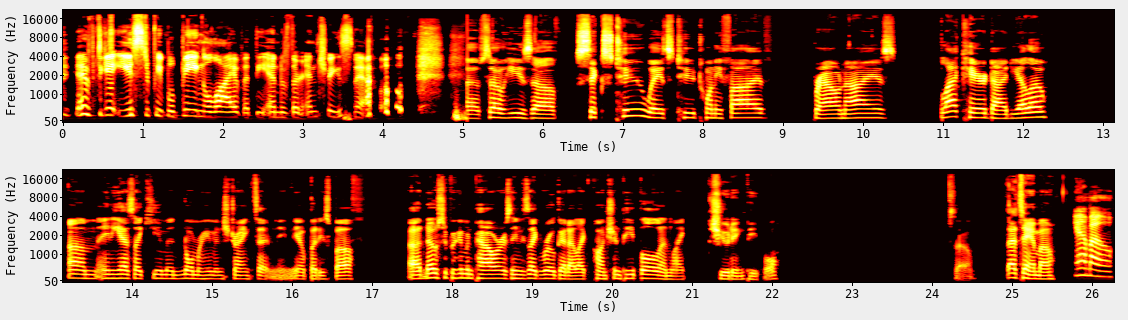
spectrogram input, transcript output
you have to get used to people being alive at the end of their entries now. uh, so he's uh six two, weighs two twenty five, brown eyes, black hair dyed yellow. Um, and he has like human, normal human strength, and you know, but he's buff. Uh, no superhuman powers, and he's like real good at like punching people and like shooting people. So that's ammo. Ammo.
